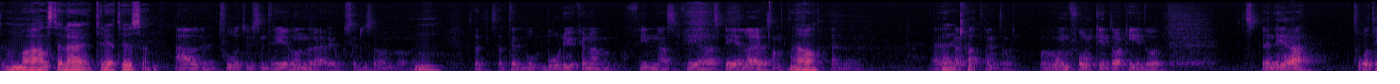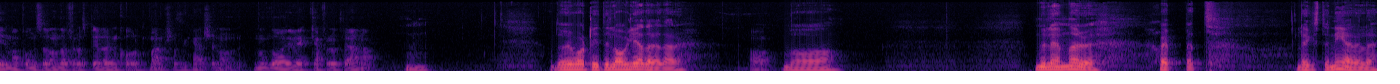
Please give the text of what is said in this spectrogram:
hur många anställda är det? 3000? Ja, 2300 är det i Oxelösund. Mm. Så, att, så att det bo- borde ju kunna finnas flera spelare som Ja, Men, jag, fattar inte. Och Om folk inte har tid att spendera två timmar på en söndag för att spela en korpmatch och så kanske någon, någon dag i veckan för att träna. mm. Du har ju varit lite lagledare där. Ja, Vad... Nu lämnar du skeppet. Läggs det ner eller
